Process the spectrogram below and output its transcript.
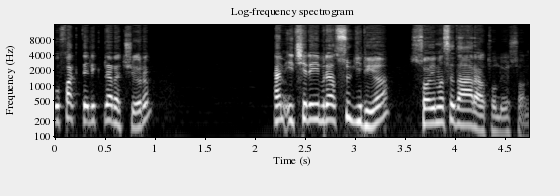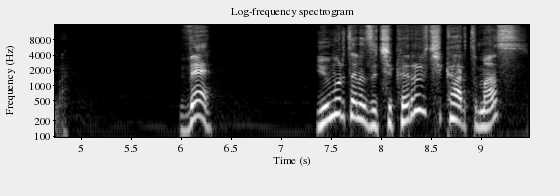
Ufak delikler açıyorum. Hem içeriye biraz su giriyor. Soyması daha rahat oluyor sonra. Ve yumurtanızı çıkarır çıkartmaz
